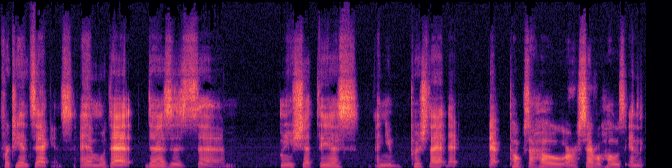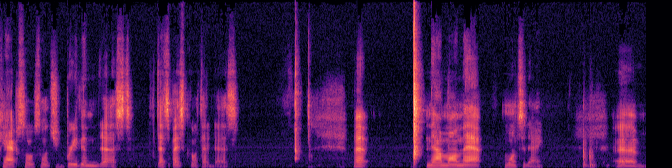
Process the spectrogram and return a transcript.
for 10 seconds. And what that does is, um, when you shut this, and you push that, that, that pokes a hole or several holes in the capsule so that you breathe in the dust. That's basically what that does. But now I'm on that once a day. Um,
